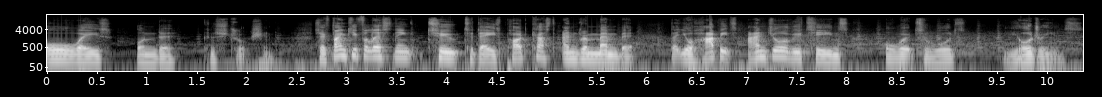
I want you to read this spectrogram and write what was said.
always under construction. So, thank you for listening to today's podcast, and remember that your habits and your routines will work towards your dreams.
